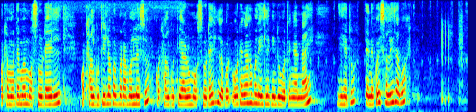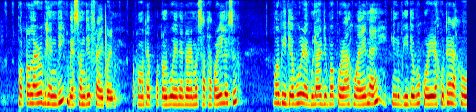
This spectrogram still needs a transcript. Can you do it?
প্ৰথমতে মই মচুৰ দাইল কঁঠাল গুটিৰ লগত বনাবলৈ লৈছোঁ। কঁঠাল গুটি আৰু মচুৰ দাইল লগত ঔটেঙা হ'ব লাগিছিলে কিন্তু ঔটেঙা নাই যিহেতু তেনেকৈ চলি যাব। পটল আৰু ভেন্দি বেচন দি ফ্ৰাই কৰিম। প্ৰথমতে পটলবোৰ এনেদৰে মই চাফা কৰি লৈছোঁ। মই ভিডিঅ'বোৰ ৰেগুলাৰ দিব পৰা হোৱাই নাই কিন্তু ভিডিঅ'বোৰ কৰি ৰাখোঁতে ৰাখোঁ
